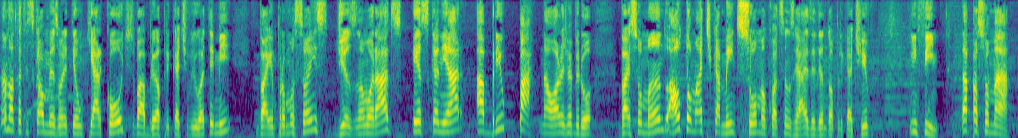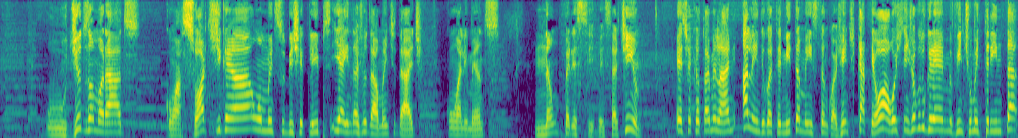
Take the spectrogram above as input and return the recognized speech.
na nota fiscal mesmo ali tem um QR Code, tu vai abrir o aplicativo do Iguatemi, vai em promoções, Dia dos Namorados, escanear, abriu, pá, na hora já virou. Vai somando, automaticamente soma 400 reais dentro do aplicativo. Enfim, dá pra somar o Dia dos Namorados com a sorte de ganhar um Mitsubishi Eclipse e ainda ajudar uma entidade com alimentos não perecíveis, certinho? Este aqui é o Timeline. Além do Guatemi, também estão com a gente. KTO, hoje tem jogo do Grêmio, 21h30.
